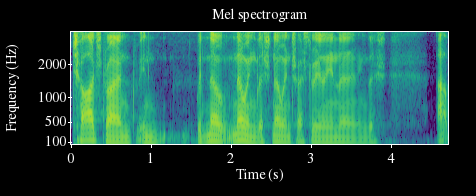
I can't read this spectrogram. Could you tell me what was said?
charged around in with no no English, no interest really in learning English. At,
